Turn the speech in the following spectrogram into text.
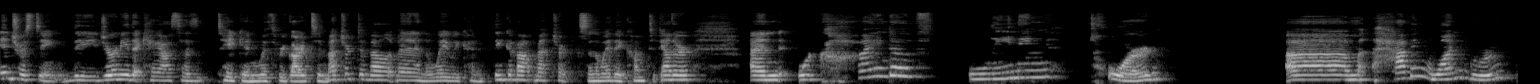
interesting, the journey that CHAOSS has taken with regard to metric development and the way we kind of think about metrics and the way they come together. And we're kind of leaning toward um, having one group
